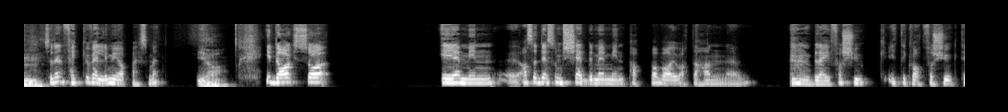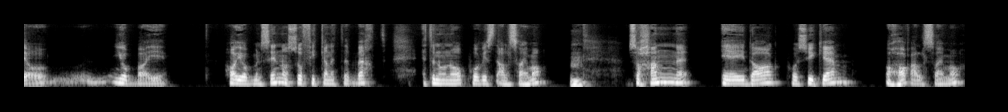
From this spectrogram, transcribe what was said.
Mm. Så den fikk jo veldig mye oppmerksomhet. Ja. I dag så er min eh, Altså, det som skjedde med min pappa, var jo at han eh, ble for sjuk, etter hvert for sjuk til å jobbe i Ha jobben sin, og så fikk han etter hvert, etter noen år, påvist Alzheimer. Mm. Så han eh, er i dag på sykehjem og har Alzheimer.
